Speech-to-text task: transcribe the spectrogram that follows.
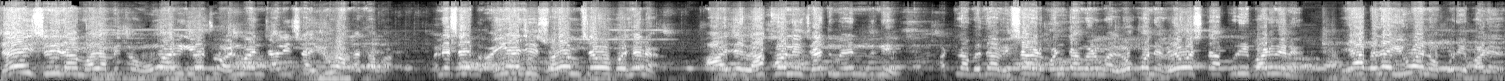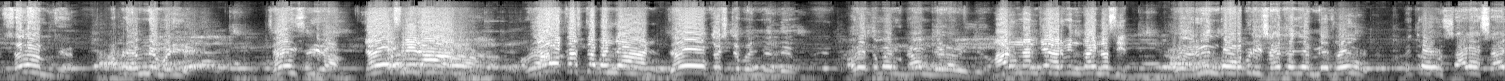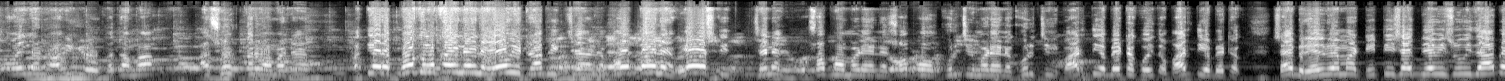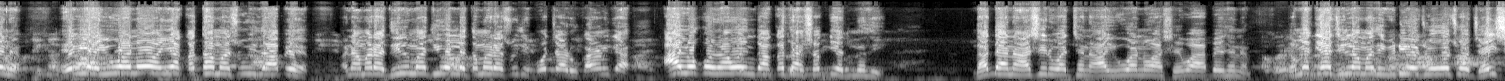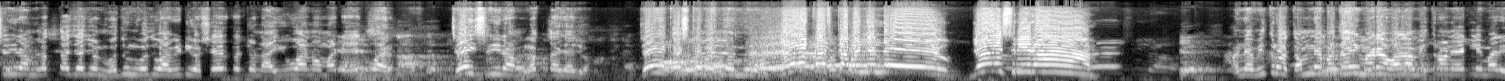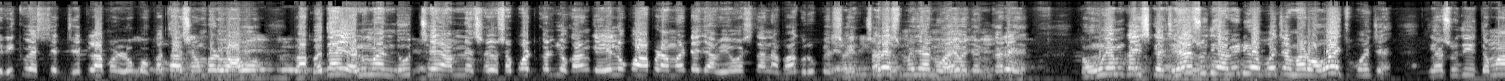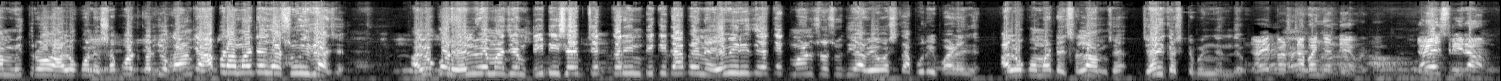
જય શ્રી રામ વાલા મિત્રો હું આવી ગયો છું હનુમાન ચાલીસા યુવા કથામાં. અને સાહેબ અહીંયા જે સ્વયંસેવકો છે ને આ જે લાખોની જજમેન્ટની આટલા બધા વિશાળ પંટાંગણમાં લોકોને વ્યવસ્થા પૂરી પાડવી ને એ આ બધા યુવાનો પૂરી પાડે. સલામ છે. આપણે એમને મળીએ. જય શ્રી રામ જય શ્રી રામ હવે જય કષ્ટભંજન. જય કષ્ટભંજન દેવ. હવે તમારું નામ જણાવી દો. મારું નામ છે અરવિંદભાઈ નસીબ. હવે અરવિંદભાઈ આપણી સાથે છે. મેં જોયું મિત્રો, હું સાડા સાત વાગ્યાનો આવી ગયો કથામાં આ શૂટ કરવા માટે. અત્યારે પગ મુકાય નહીં ને એવી ટ્રાફિક છે અને બધાને વ્યવસ્થિત જેને સોફો મળે ને સોફો ખુરચી મળે ને ખુરચી ભારતીય બેઠક હોય તો ભારતીય બેઠક. સાહેબ, રેલવેમાં ટીટી સાહેબ જેવી સુવિધા આપે ને, એવી આ યુવાનો અહીંયા કથામાં સુવિધા આપે. અને અમારા દિલમાં થયું એટલે તમારા સુધી પહોંચાડું. કારણ કે આ લોકો ના હોય ને તો આ કથા શક્ય જ નથી. દાદાના આશીર્વાદ છે ને આ યુવાનો આ સેવા આપે છે ને તમે કયા જિલ્લામાંથી વીડિયો જોવો છો? જય શ્રીરામ લખતા જજો ને વધુ ને વધુ આ વીડિયો શેર કરજો ને આ યુવાનો માટે એકવાર જય શ્રીરામ લખતા જજો. જય કષ્ટભંજન દેવ. જય કષ્ટભંજન દેવ. જય શ્રીરામ. અને મિત્રો તમને બધાય મારા વાલા મિત્રોને એટલી મારી રિક્વેસ્ટ છે જેટલા પણ લોકો કથા સાંભળવા આવો તો આ બધાય હનુમાન દૂત છે અમને સપોર્ટ કરજો કારણ કે એ લોકો આપણા માટે જ આ વ્યવસ્થાના ભાગ રૂપે સરસ મજાનું આયોજન કરે છે. તો હું એમ કહીશ કે જ્યાં સુધી આ વીડિયો પહોંચે, મારો અવાજ પહોંચે, ત્યાં સુધી તમામ મિત્રો આ લોકોને સપોર્ટ કરજો, કારણ કે આપણા માટે જ આ સુવિધા છે. આ લોકો રેલવેમાં જેમ ટીટી સાહેબ ચેક કરીને ટિકિટ આપે ને, એવી રીતે એક એક માણસો સુધી આ વ્યવસ્થા પૂરી પાડે છે. આ લોકો માટે સલામ છે. જય કષ્ટભંજન દેવ. જય કષ્ટભંજન દેવ. જય શ્રી રામ.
